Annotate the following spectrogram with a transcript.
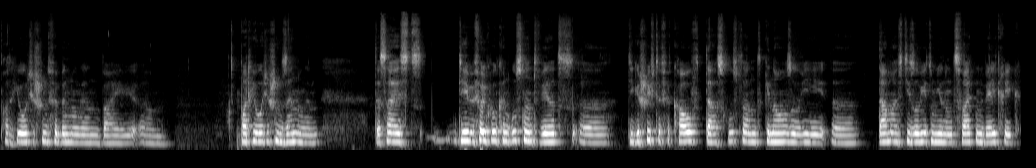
patriotischen Verbindungen, bei ähm, patriotischen Sendungen. Das heißt, die Bevölkerung in Russland wird äh, die Geschichte verkauft, dass Russland genauso wie äh, damals die Sowjetunion im Zweiten Weltkrieg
